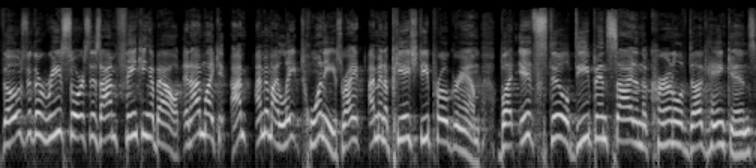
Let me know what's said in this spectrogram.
Those are the resources I'm thinking about. And I'm like, I'm, I'm in my late 20s, right? I'm in a PhD program, but it's still deep inside in the kernel of Doug Hankins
